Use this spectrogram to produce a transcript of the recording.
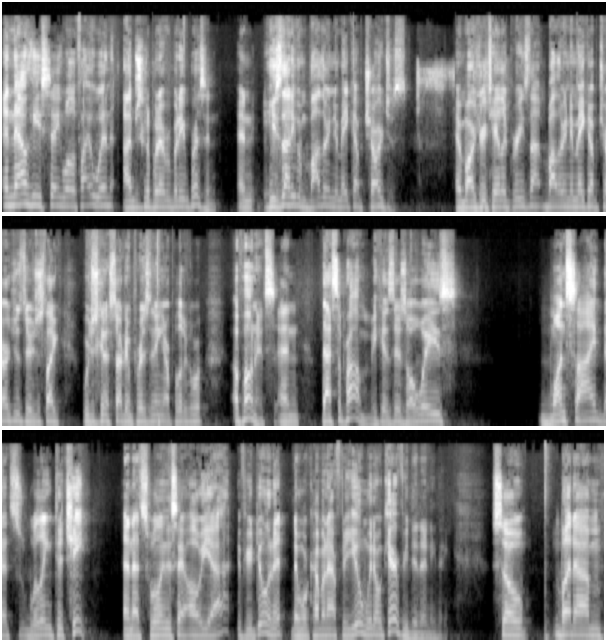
and now he's saying, well, if I win, I'm just going to put everybody in prison, and he's not even bothering to make up charges. And Marjorie Taylor Greene's not bothering to make up charges. They're just like, we're just gonna start imprisoning our political opponents. And that's the problem because there's always one side that's willing to cheat and that's willing to say, oh yeah, if you're doing it, then we're coming after you and we don't care if you did anything. So, but um,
